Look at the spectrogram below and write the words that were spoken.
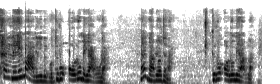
ကလေးမလေးတွေကိုသူတို့អော်လို့မရဘူးလားဟဲ့ငါပြောချင်တာသူတို့អော်လို့မရဘူးလားအော်ဒါ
